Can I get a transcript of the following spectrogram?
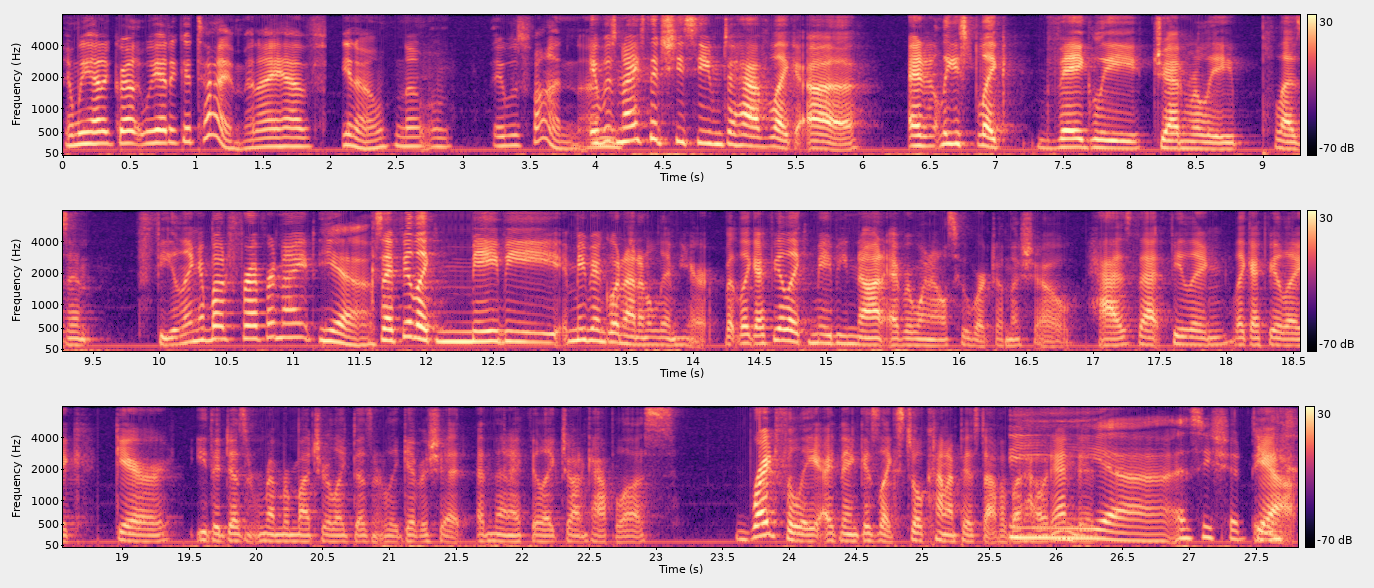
and we had a gr- we had a good time. And I have, you know, no, it was fun. It was Um, nice that she seemed to have like a an at least like vaguely generally pleasant feeling about Forever Knight. Yeah. Because I feel like maybe maybe I'm going out on a limb here, but like I feel like maybe not everyone else who worked on the show has that feeling. Like I feel like Gare either doesn't remember much or like doesn't really give a shit, and then I feel like John Kapelos, rightfully I think, is like still kind of pissed off about how it ended. Yeah, as he should be. Yeah.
